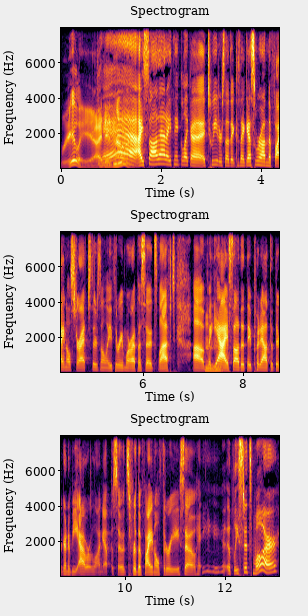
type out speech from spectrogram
Really, I yeah, did not. Yeah, I saw that. I think like a, a tweet or something because I guess we're on the final stretch. There's only three more episodes left. Uh, but Mm-hmm. yeah, I saw that they put out that they're going to be hour long episodes for the final three. So hey, at least it's more.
